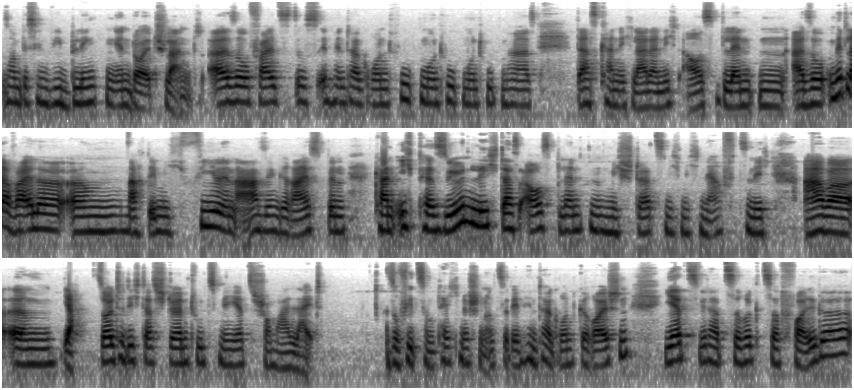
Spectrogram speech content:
so ein bisschen wie Blinken in Deutschland. Also falls du es im Hintergrund Hupen und Hupen und Hupen hörst, das kann ich leider nicht ausblenden. Also mittlerweile, ähm, nachdem ich viel in Asien gereist bin, kann ich persönlich das ausblenden. Mich stört es nicht, mich nervt es nicht. Aber ähm, ja, sollte dich das stören, tut es mir jetzt schon mal leid. So viel zum Technischen und zu den Hintergrundgeräuschen. Jetzt wieder zurück zur Folge.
